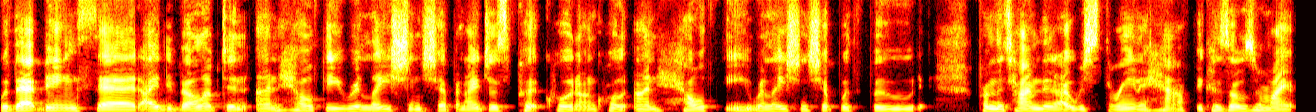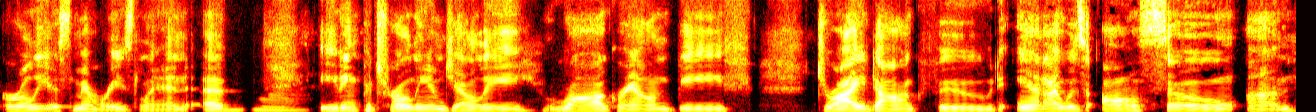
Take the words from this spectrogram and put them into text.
with that being said, I developed an unhealthy relationship, and I just put quote unquote unhealthy relationship with food from the time that I was three and a half, because those are my earliest memories, Lynn, of Mm, eating petroleum jelly, raw ground beef, dry dog food. And I was also um,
